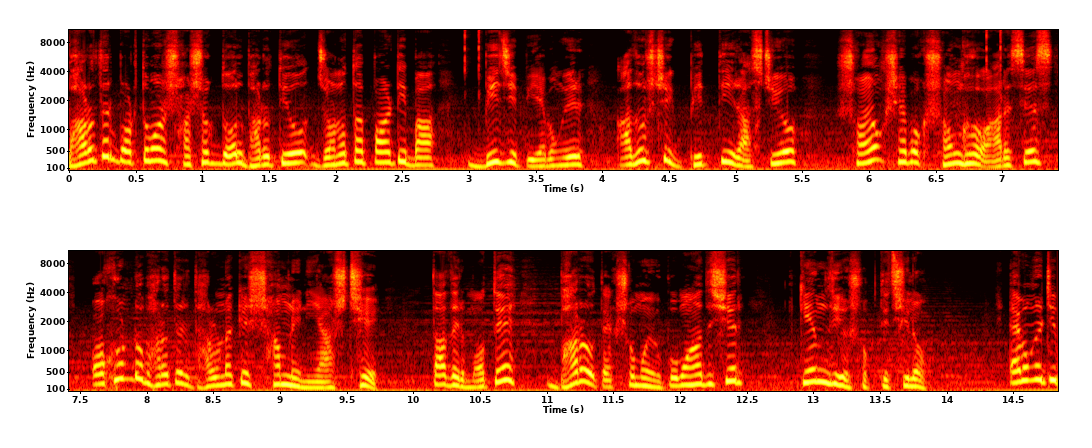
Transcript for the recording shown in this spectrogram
ভারতের বর্তমান শাসক দল ভারতীয় জনতা পার্টি বা বিজেপি এবং এর আদর্শিক ভিত্তি রাষ্ট্রীয় স্বয়ংসেবক সংঘ আরএসএস অখণ্ড ভারতের ধারণাকে সামনে নিয়ে আসছে। তাদের মতে, ভারত একসময় উপমহাদেশের কেন্দ্রীয় শক্তি ছিল এবং এটি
